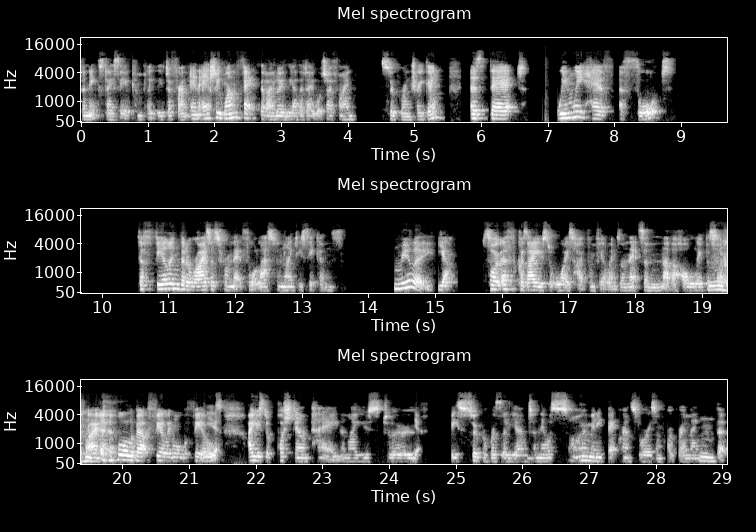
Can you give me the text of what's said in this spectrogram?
the next day see it completely different. And actually, one fact that I learned the other day, which I find super intriguing, is that when we have a thought, the feeling that arises from that thought lasts for 90 seconds. really Yeah. So if because I used to always hide from feelings, and that's another whole episode, Mhm. right? all about feeling all the feels. Yeah. I used to push down pain, and I used to Yeah. Be super resilient, and there were so many background stories and programming Mm. that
